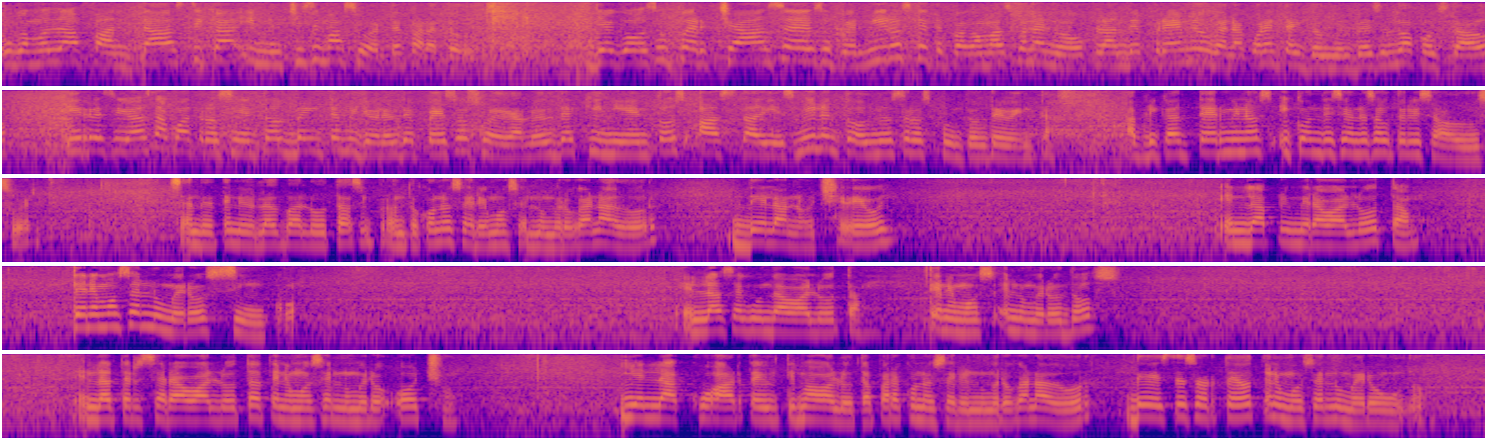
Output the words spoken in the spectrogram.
Jugamos la fantástica y muchísima suerte para todos. Llegó Super Chance de Super Giros que te paga más con el nuevo plan de premios, gana 42 mil veces lo apostado y recibe hasta 420 millones de pesos, juegalo desde 500 hasta 10 mil en todos nuestros puntos de venta. Aplican términos y condiciones autorizados de suerte. Se han detenido las balotas y pronto conoceremos el número ganador de la noche de hoy. En la primera balota tenemos el número 5. En la segunda balota tenemos el número 2. En la tercera balota tenemos el número 8. Y en la cuarta y última balota para conocer el número ganador de este sorteo tenemos el número 1.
